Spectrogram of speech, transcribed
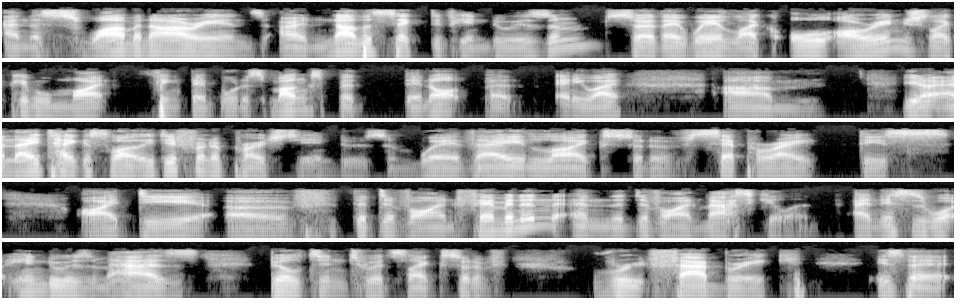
And the Swaminarians are another sect of Hinduism. So they wear like all orange. Like people might think they're Buddhist monks, but they're not. But anyway, um, you know, and they take a slightly different approach to Hinduism where they like sort of separate this idea of the divine feminine and the divine masculine. And this is what Hinduism has built into its like sort of root fabric is that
